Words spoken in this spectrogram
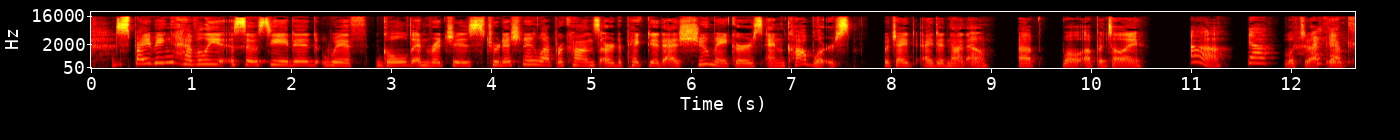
Despite being heavily associated with gold and riches, traditionally leprechauns are depicted as shoemakers and cobblers, which I, I did not know. Up well, up until I Ah, yeah. looked it I up. yeah.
